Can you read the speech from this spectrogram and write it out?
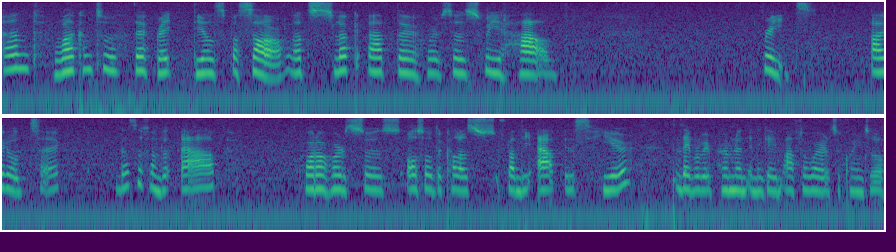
and welcome to the Great Deals Bazaar. Let's look at the horses we have. Breeds. This is from the app. Quarter horses, also the colors from the app is here. They will be permanent in the game afterwards according to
